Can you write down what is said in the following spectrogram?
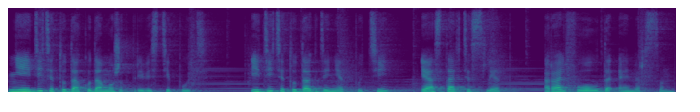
Не идите туда, куда может привести путь. Идите туда, где нет пути, и оставьте след. Ральф Уолда Эмерсон.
